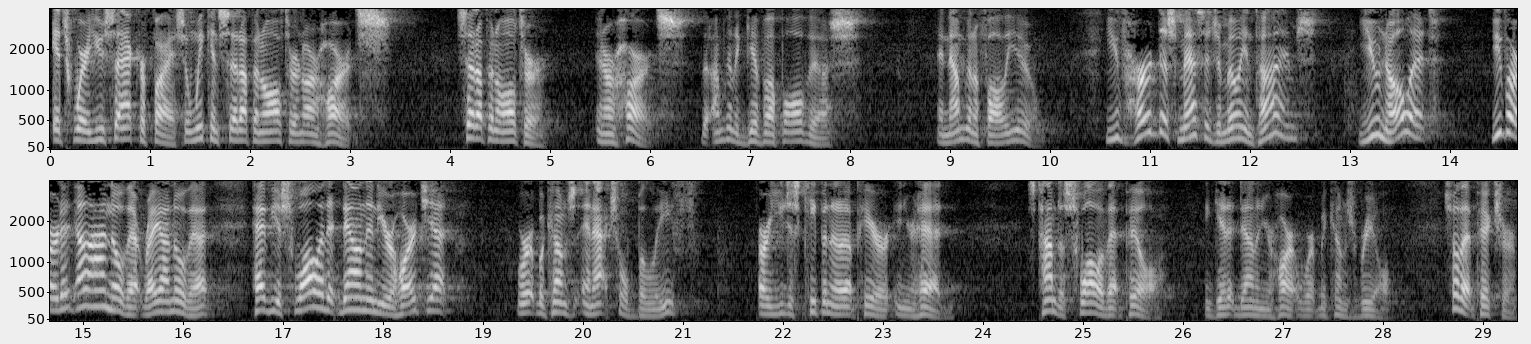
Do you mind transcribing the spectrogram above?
it's where you sacrifice. And we can set up an altar in our hearts. Set up an altar in our hearts that I'm going to give up all this and now I'm going to follow you. You've heard this message a million times. You know it. You've heard it. Oh, I know that, Ray. I know that. Have you swallowed it down into your heart yet? where it becomes an actual belief? Or are you just keeping it up here in your head? It's time to swallow that pill and get it down in your heart where it becomes real. Show that picture.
